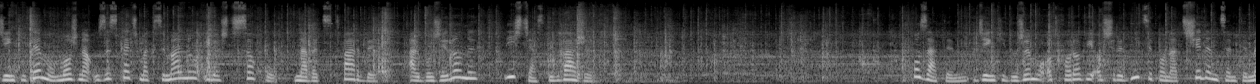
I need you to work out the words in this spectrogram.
Dzięki temu można uzyskać maksymalną ilość soku, nawet z twardych albo zielonych, liściastych warzyw. Poza tym, dzięki dużemu otworowi o średnicy ponad 7 cm,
